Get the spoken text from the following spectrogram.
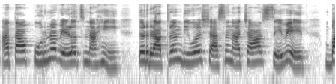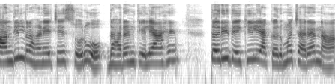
आता पूर्ण वेळच नाही तर रात्रंदिवस शासनाच्या सेवेत बांधील राहण्याचे स्वरूप धारण केले आहे. तरी देखील या कर्मचाऱ्यांना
